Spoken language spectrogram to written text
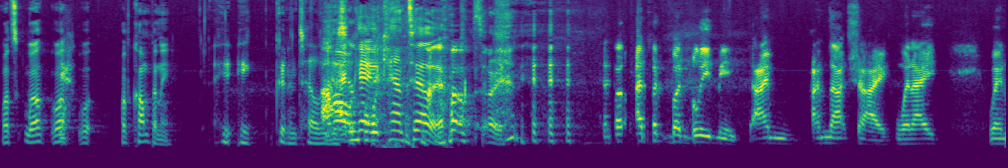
what's what what yeah. what, what, company? He, he, couldn't tell. Oh, okay, we can't tell you. Oh, sorry. but, but but believe me, I'm I'm not shy. When I when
